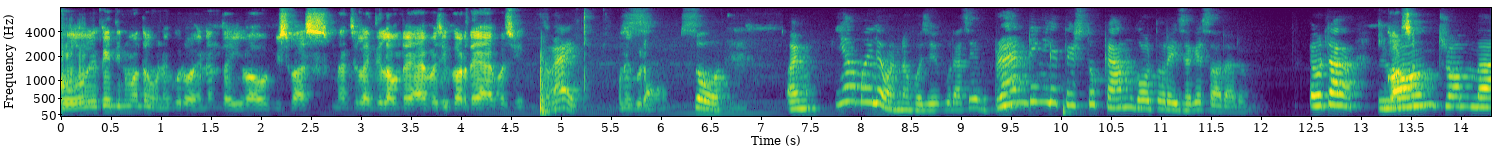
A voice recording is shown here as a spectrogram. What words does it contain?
हो एकै दिनमा त हुने कुरो होइन नि त। यो अब विश्वास मान्छेलाई दिलाउँदै आएपछि गर्दै आएपछि हुने कुरा हो। सो यहाँ मैले भन्न खोजेको कुरा चाहिँ ब्रान्डिङले त्यस्तो काम गर्दो रहेछ क्या सरहरू? एउटा लङ टर्ममा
